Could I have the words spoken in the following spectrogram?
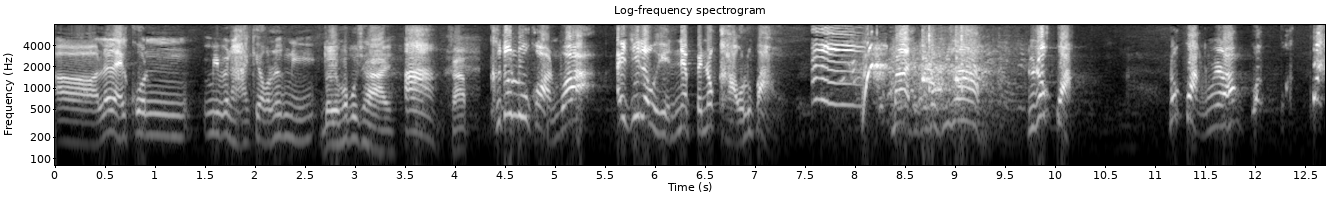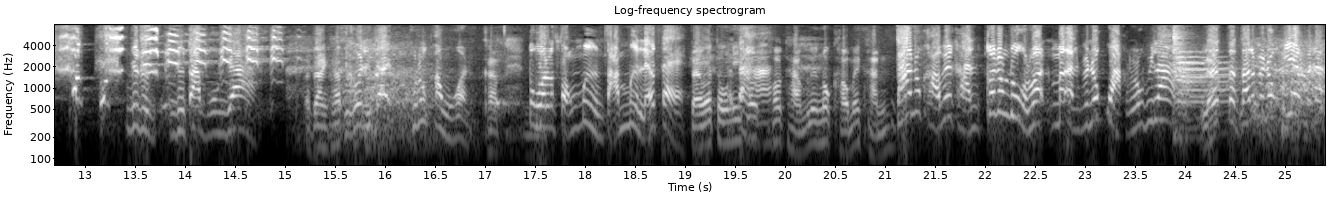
เอ่อหลาย ๆ คนมีปัญหาเกี่ยวกับเรื่องนี้ โดยเฉพาะผู้ชาย อ่าครับ คือต้องดูก่อนว่าไอ้ที่เราเห็นเนี่ยเป็นนกเขาหรือเปล่ามันอาจจะเป็นนกพิราบหรือนกกวักนกกวักมันร้องกวักกวักกวักกวักกวัก อยู่อยู่ตามพงหญ้าอาจารย์ครับคือเขาจะได้คุณต้องเอาก่อนครับ ตัวละสองหมื่นสามหมื่นแล้วแต่ แต่ว่าตรงนี้เขาแต่หเขาถามเรื่องนกเขาไม่ขัน ถ้านกเขาไม่ขันก็ต้องดูก่อนว่ามันอาจจะเป็นนกกวักหรือนกพิราบแล้แล้ววแต่ถ้าเป็นนกเอี้ยงมันจะ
